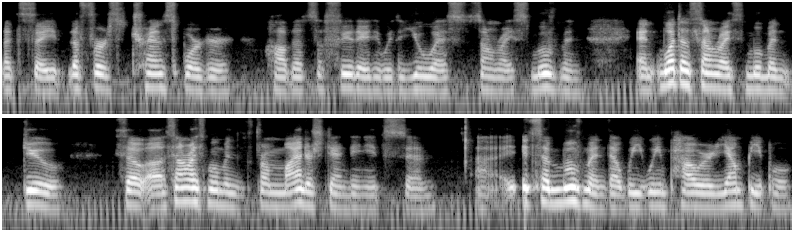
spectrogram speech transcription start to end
let's say the first transporter hub that's affiliated with the U.S. Sunrise Movement. And what does Sunrise Movement do? So uh, Sunrise Movement, from my understanding, it's um, uh, it's a movement that we, we empower young people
